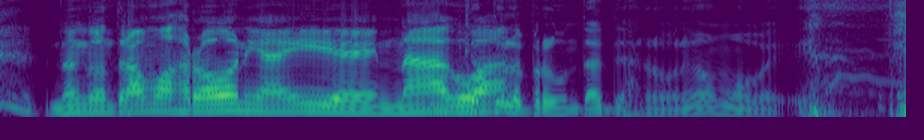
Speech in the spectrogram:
Nos encontramos a Ronnie ahí en ¿Qué Nagua. tú le preguntaste a Ronnie? Vamos a ver.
